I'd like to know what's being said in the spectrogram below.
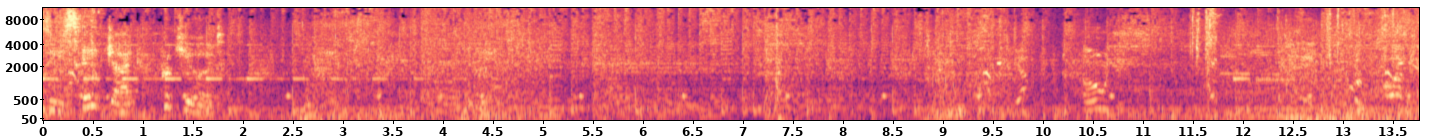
Escape skate jack procured. Yep, it. Hey, you.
